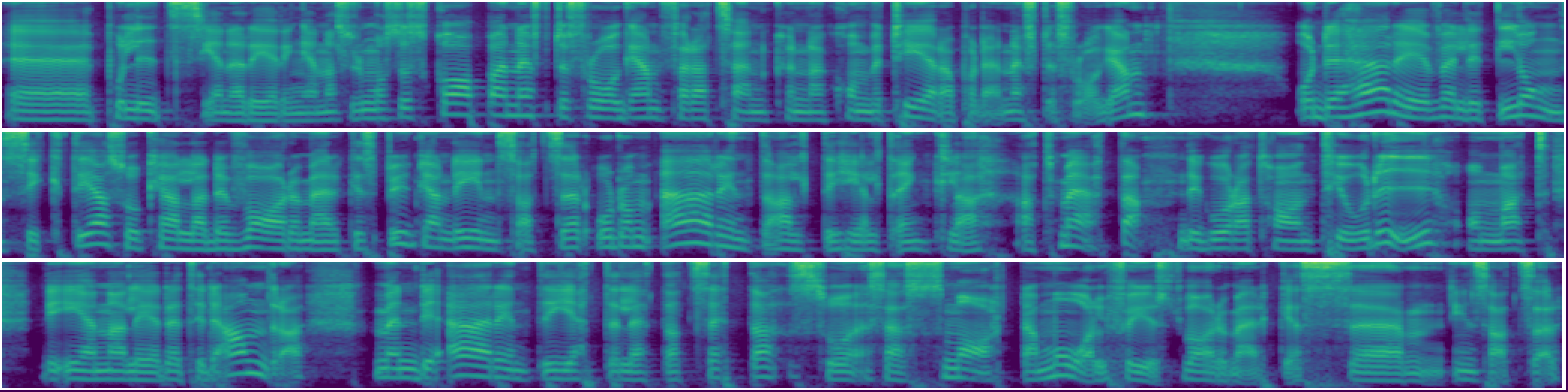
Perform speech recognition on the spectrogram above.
eh, på leadsgenereringen. Alltså du måste skapa en efterfrågan för att sen kunna konvertera på den efterfrågan. Och det här är väldigt långsiktiga så kallade varumärkesbyggande insatser och de är inte alltid helt enkla att mäta. Det går att ha en teori om att det ena leder till det andra, men det är inte jättelätt att sätta så, så smarta mål för just varumärkesinsatser.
